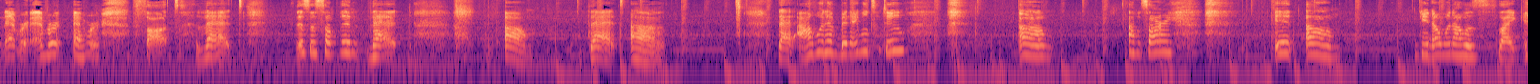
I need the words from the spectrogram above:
never, ever, ever thought that this is something that, um, that, uh, that I would have been able to do. Um, I'm sorry. It, um, you know, when I was like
